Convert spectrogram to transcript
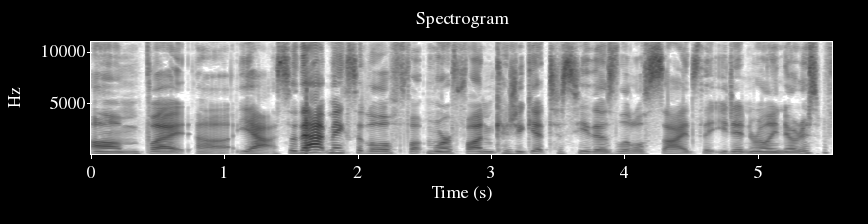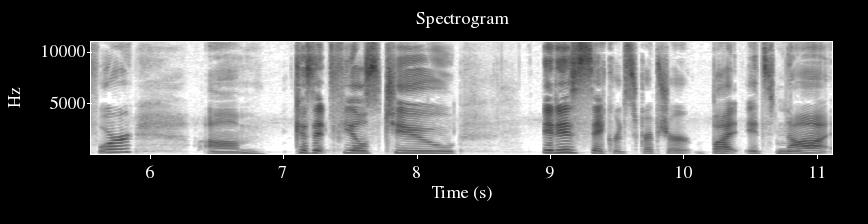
Um, but uh, yeah, so that makes it a little more fun because you get to see those little sides that you didn't really notice before. Um, because it feels too it is sacred scripture, but it's not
